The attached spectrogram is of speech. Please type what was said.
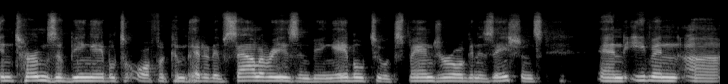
in terms of being able to offer competitive salaries and being able to expand your organizations and even uh,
